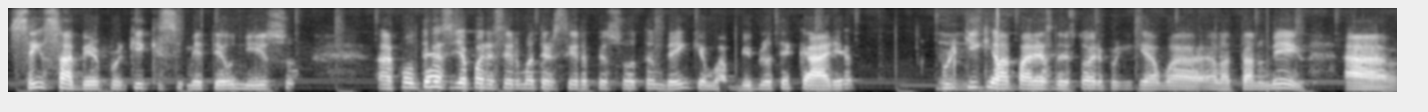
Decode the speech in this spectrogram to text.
sem saber por que, que se meteu nisso. Acontece de aparecer uma terceira pessoa também, que é uma bibliotecária. Por hum. que, que ela aparece na história? Por que, que é uma, ela está no meio? Ah,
